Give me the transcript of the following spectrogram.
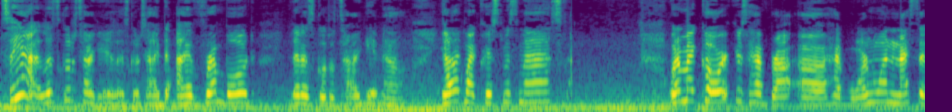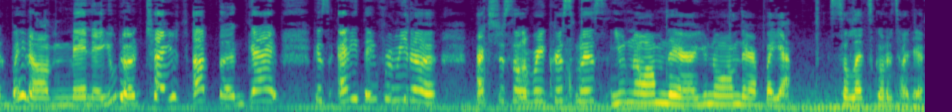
So yeah, let's go to Target. Let's go to Target. I've rambled. Let us go to Target now. Y'all like my Christmas mask? One of my coworkers had brought uh, had worn one, and I said, "Wait a minute, you done changed up the game." Because anything for me to extra celebrate Christmas, you know I'm there. You know I'm there. But yeah, so let's go to Target.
